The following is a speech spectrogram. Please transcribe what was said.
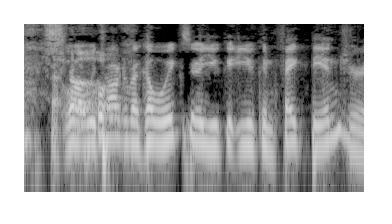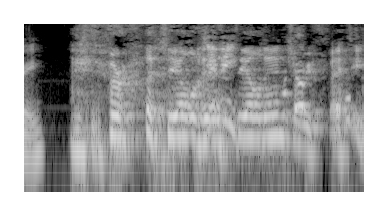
well, we talked about a couple weeks ago. You can you can fake the injury. the old the old injury fake.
